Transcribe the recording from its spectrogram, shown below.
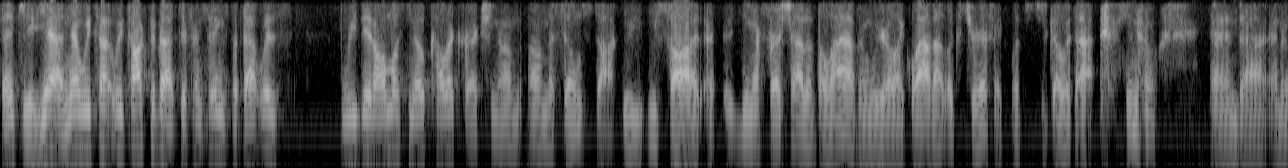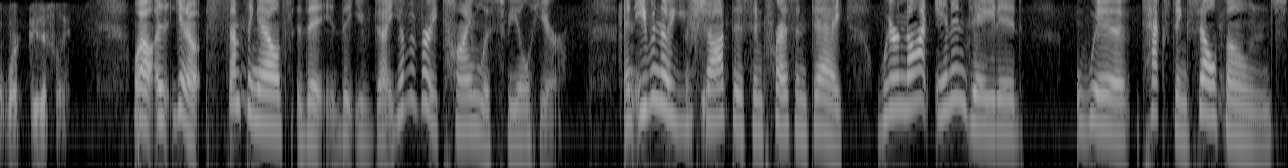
Thank you. Yeah, no, we talked we talked about different things, but that was we did almost no color correction on on the film stock. We we saw it, uh, you know, fresh out of the lab, and we were like, wow, that looks terrific. Let's just go with that, you know, and uh, and it worked beautifully. Well, uh, you know, something else that that you've done. You have a very timeless feel here. And even though you've shot this in present day, we're not inundated with texting, cell phones,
